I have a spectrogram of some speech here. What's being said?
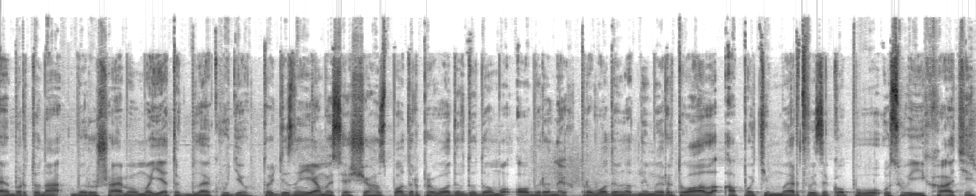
Ебертона, вирушаємо в маєток Блеквудів. Тут дізнаємося, що господар приводив додому обраних, проводив над ними ритуал, а потім мертвий закопував у своїй хаті.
